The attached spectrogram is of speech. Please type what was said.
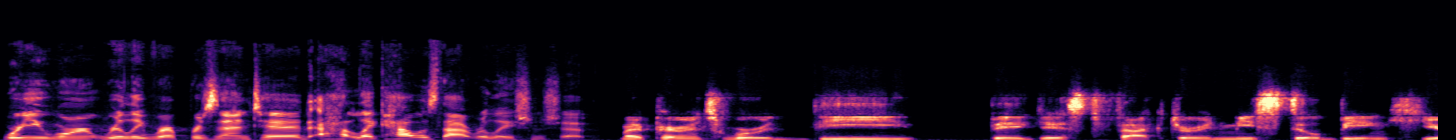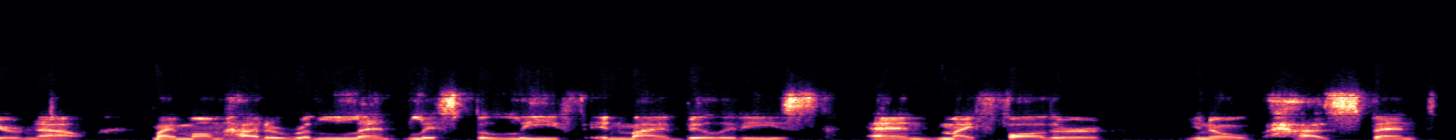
where you weren't really represented? Like how was that relationship? My parents were the biggest factor in me still being here now my mom had a relentless belief in my abilities and my father you know has spent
